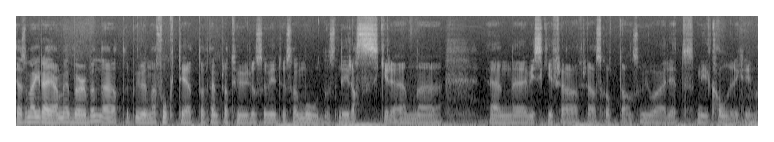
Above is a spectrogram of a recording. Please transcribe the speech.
Det som er greia med bourbon, det er at pga. fuktighet og temperatur osv. Så, videre, så modnes den raskere enn en øh, whisky fra, fra Skottland, som jo er et mye kaldere klima.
